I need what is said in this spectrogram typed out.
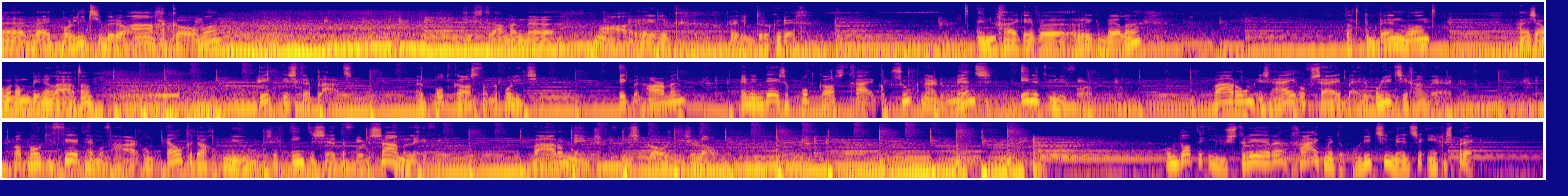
eh, bij het politiebureau aangekomen. Het ligt aan een eh, nou, redelijk, redelijk drukke weg. En nu ga ik even Rick bellen. Dat ik er ben, want hij zou me dan binnenlaten. Dit is Ter Plaatse, een podcast van de politie. Ik ben Harmen en in deze podcast ga ik op zoek naar de mens in het uniform. Waarom is hij of zij bij de politie gaan werken? Wat motiveert hem of haar om elke dag opnieuw zich in te zetten voor de samenleving? Waarom nemen ze de risico's die ze lopen? Om dat te illustreren ga ik met de politiemensen in gesprek.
